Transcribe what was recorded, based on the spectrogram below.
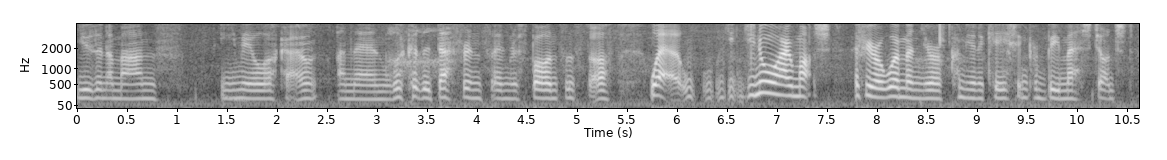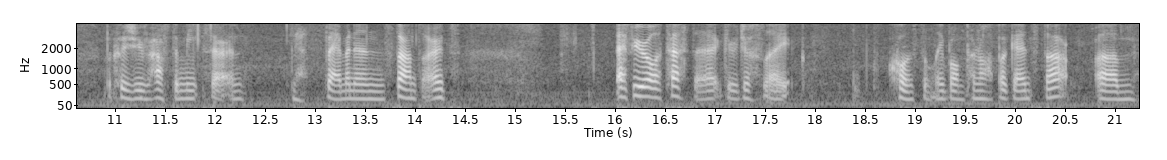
using a man's email account and then look at the difference in response and stuff. Well, you know how much, if you're a woman, your communication can be misjudged because you have to meet certain Yeah. feminine standards. If you're autistic, you're just like constantly bumping up against that. Um,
